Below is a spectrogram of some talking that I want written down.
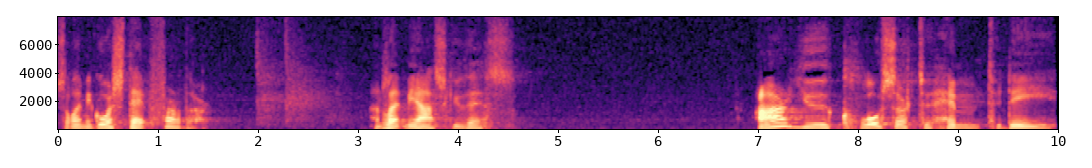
So let me go a step further. And let me ask you this Are you closer to Him today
